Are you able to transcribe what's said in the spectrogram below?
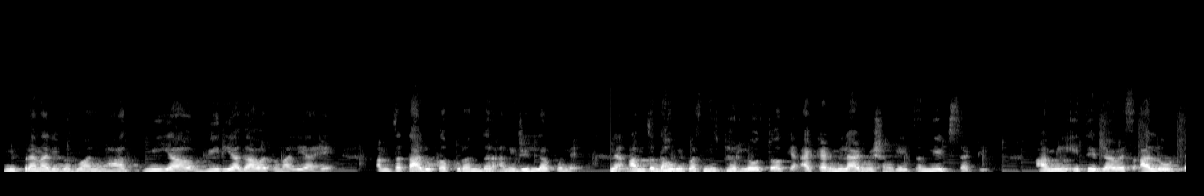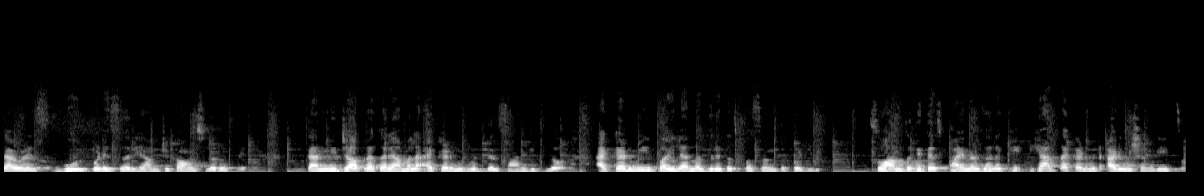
मी प्रणाली भगवान वाघ. मी या वीर या गावातून आली आहे. आमचा तालुका पुरंदर आणि जिल्हा पुणे. आमचं दहावीपासूनच ठरलं होतं की अकॅडमीला ॲडमिशन घ्यायचं नीटसाठी. आम्ही इथे ज्यावेळेस आलो त्यावेळेस घोरपडे सर हे आमचे काउन्सिलर होते. त्यांनी ज्या प्रकारे आम्हाला अकॅडमीबद्दल सांगितलं अकॅडमी ही पहिल्या नजरेतच पसंत पडली. सो आमचं तिथेच फायनल झालं की ह्याच अकॅडमीत ॲडमिशन घ्यायचं.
